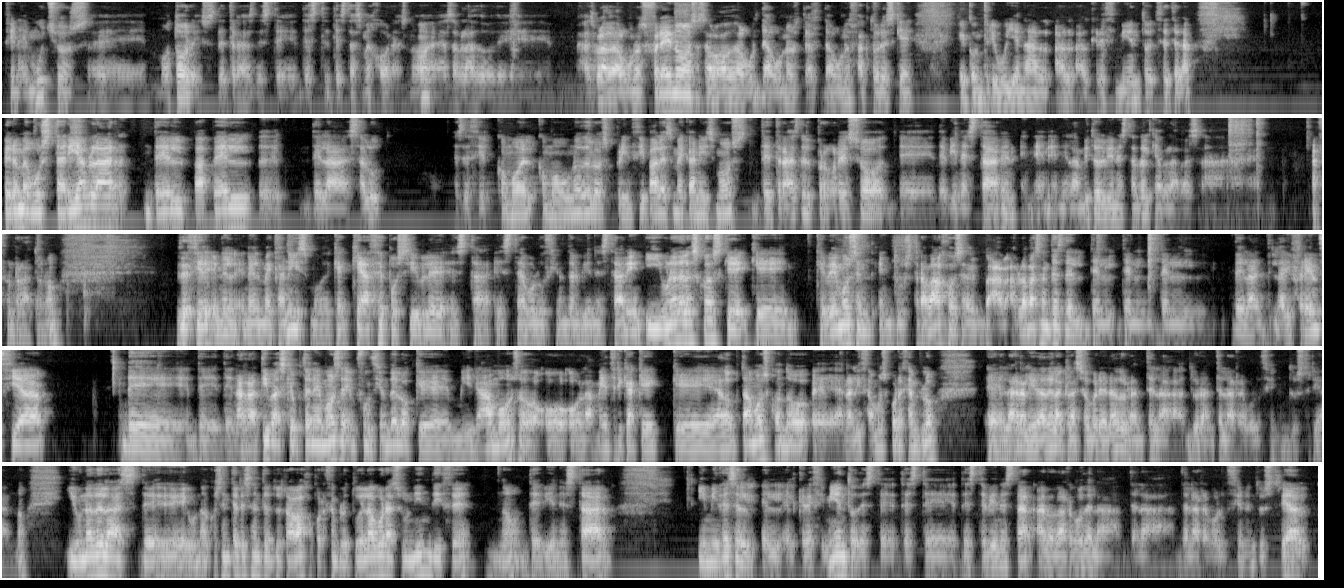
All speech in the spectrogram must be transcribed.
en fin, hay muchos eh, motores detrás de, este, de, este, de, estas mejoras, ¿no? Has hablado de, has hablado de algunos frenos, has hablado de, algunos, de, algunos factores que, que contribuyen al, al, crecimiento, etc. Pero me gustaría hablar del papel eh, de la salud es decir, como, el, como uno de los principales mecanismos detrás del progreso eh, de bienestar en, en, en, el ámbito del bienestar del que hablabas ah, hace un rato, ¿no? Es decir, en el, en el mecanismo, que, hace posible esta, esta, evolución del bienestar. Y, una de las cosas que, que, vemos en, tus trabajos, eh, hablabas antes del, de la, diferencia de, narrativas que obtenemos en función de lo que miramos o, la métrica que, adoptamos cuando eh, analizamos, por ejemplo, eh, la realidad de la clase obrera durante la, durante la revolución industrial. ¿no? Y una de las, de, una cosa interesante de tu trabajo, por ejemplo, tú elaboras un índice ¿no? de bienestar y mides el, el, crecimiento de este, de, este, de este bienestar a lo largo de la, de la, de la revolución industrial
